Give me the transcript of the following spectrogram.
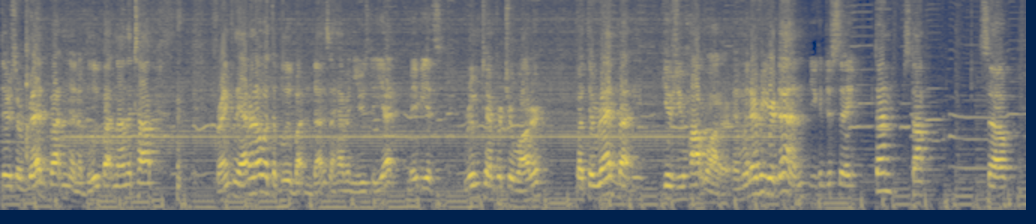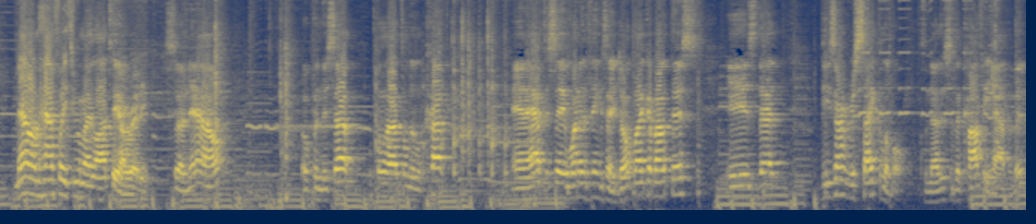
There's a red button and a blue button on the top. Frankly, I don't know what the blue button does. I haven't used it yet. Maybe it's room temperature water. But the red button gives you hot water. And whenever you're done, you can just say, done, stop. So now I'm halfway through my latte already. So now, open this up, pull out the little cup, and I have to say one of the things I don't like about this is that these aren't recyclable. So now this is the coffee half of it.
